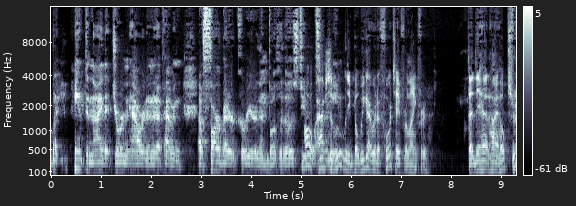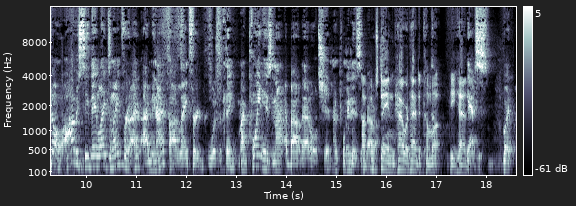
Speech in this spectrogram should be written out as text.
but you can't deny that jordan howard ended up having a far better career than both of those dudes Oh, I mean, absolutely. but we got rid of Forte for Langford. That they had high hopes for. no, him. obviously they liked Langford. I, I mean, I thought Langford was a thing. My point is not about that old shit. My point is about I'm saying Howard had to come up. He had. Yes, but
